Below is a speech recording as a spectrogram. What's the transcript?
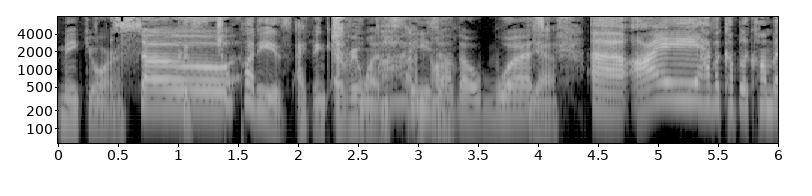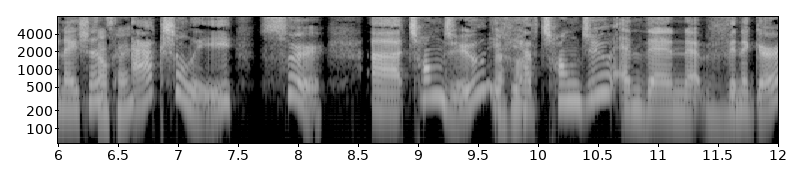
make yours? So- chopari is, I think, everyone's. Parties oh. are the worst. Yes. Uh, I have a couple of combinations. Okay. Actually, so uh, 청주, if you Uh-huh. have chongju and then vinegar.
